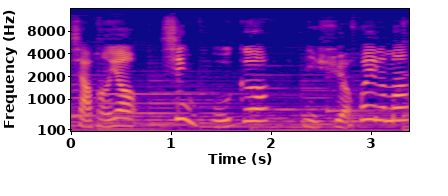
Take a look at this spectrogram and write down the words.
小朋友，幸福歌，你学会了吗？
